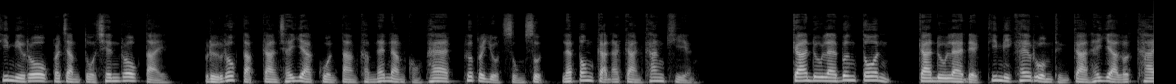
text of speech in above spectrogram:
ที่มีโรคประจำตัวเช่นโรคไต หรือโรคตับการใช้ยาควรตามคำแนะนำของแพทย์เพื่อประโยชน์สูงสุด และป้องกันอาการข้างเคียง การดูแลเบื้องต้น การดูแลเด็กที่มีไข้รวมถึงการให้ยาลดไข้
